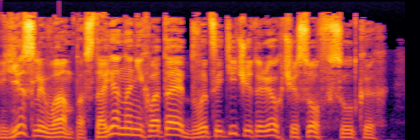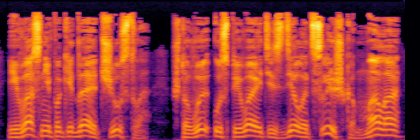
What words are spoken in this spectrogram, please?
Если вам постоянно не хватает 24 часов в сутках и вас не покидает чувство, что вы успеваете сделать слишком мало,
